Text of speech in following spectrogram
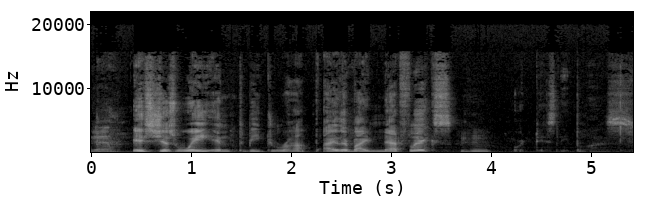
Yeah. It's just waiting to be dropped either by Netflix Mm-hmm. or Disney Plus.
